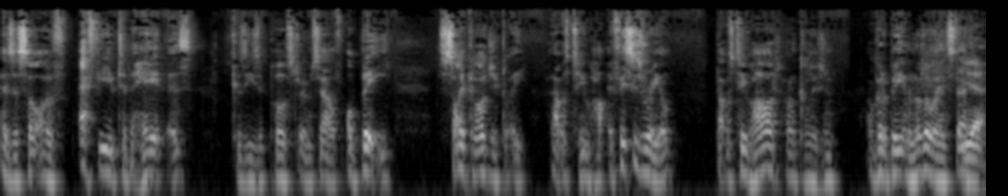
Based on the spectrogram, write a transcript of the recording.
as a sort of F you to the haters, because he's a poster himself. Or B, psychologically, that was too hard. If this is real, that was too hard on Collision. I've got to beat him another way instead. Yeah.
